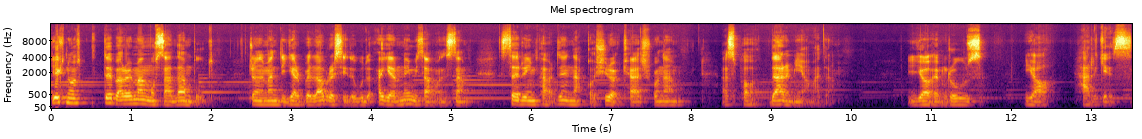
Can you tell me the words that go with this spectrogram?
یک نکته برای من مسلم بود. جان من دیگر به لب رسیده بود و اگر نمی توانستم سر این پرده نقاشی را کشف کنم از پا در می آمدم یا امروز یا هرگز.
